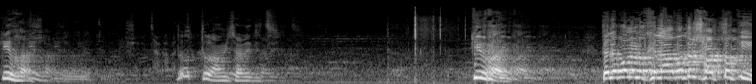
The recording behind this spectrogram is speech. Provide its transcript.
কি তো আমি ছাড়িয়ে দিচ্ছি। কি তাহলে বলেন, খেলাফতের শর্ত কি?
